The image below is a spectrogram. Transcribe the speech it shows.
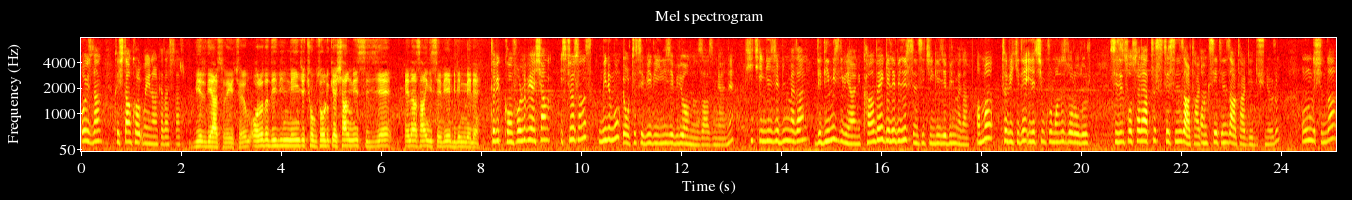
O yüzden kıştan korkmayın arkadaşlar. Bir diğer soruya geçiyorum. Orada dil bilmeyince çok zorluk yaşar mıyız? Sizce en az hangi seviye bilinmeli? Tabii konforlu bir yaşam istiyorsanız minimum orta seviye bir İngilizce biliyor olmanız lazım yani. Hiç İngilizce bilmeden dediğimiz gibi yani Kanada'ya gelebilirsiniz hiç İngilizce bilmeden. Ama tabii ki de iletişim kurmanız zor olur. Sizin sosyal hayatta stresiniz artar, anksiyeteniz artar diye düşünüyorum. Onun dışında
